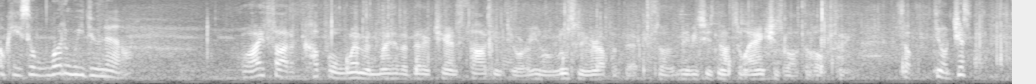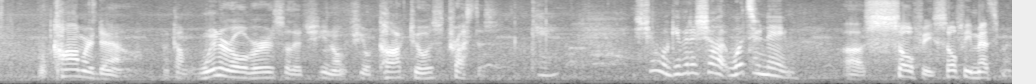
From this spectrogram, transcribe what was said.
Okay, so what do we do now? Well, I thought a couple of women might have a better chance talking to her, you know, loosening her up a bit, so maybe she's not so anxious about the whole thing. So, you know, just calm her down. Come win her over so that, she, you know, she'll talk to us, trust us. Okay. Sure, we'll give it a shot. What's her name? Uh, Sophie, Sophie Metzman.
